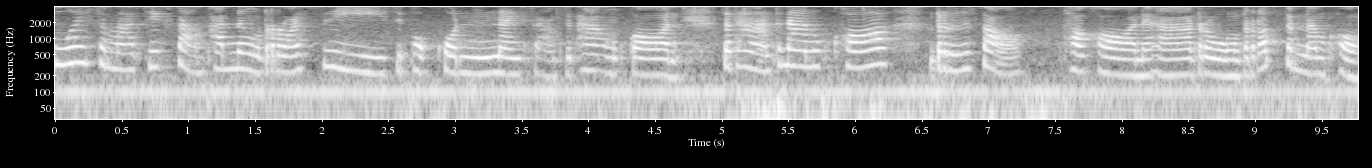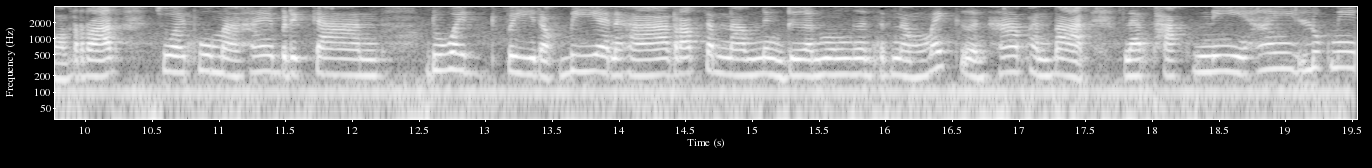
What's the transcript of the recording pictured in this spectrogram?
ช่วยสมาชิก 3,146 คนใน 35 องค์กร สถานธนานุเคราะห์หรือสอทคนะคะ โรงรับจำนำของรัฐ ช่วยผู้มาให้บริการด้วยฟรีดอกเบี้ยนะคะ รับจำนำ1เดือนวงเงินจำนำไม่เกิน 5,000 บาท และพักหนี้ให้ลูกหนี้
